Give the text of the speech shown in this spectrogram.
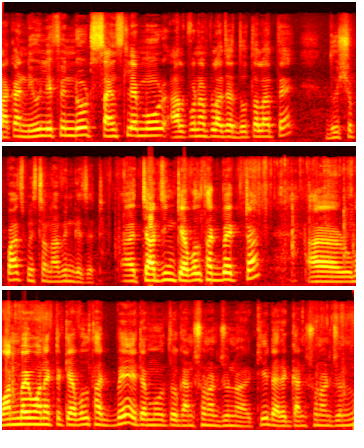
Dhaka new elephant road, science lab মোড়, আলপনা প্লাজা দোতলাতে, দুইশো পাঁচ, mister Naveen gadget. Charging cable থাকবে একটা, আর ওয়ান বাই ওয়ান একটা কেবল থাকবে, এটা মূলত গান শোনার জন্য আর কি ডাইরেক্ট গান শোনার জন্য।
